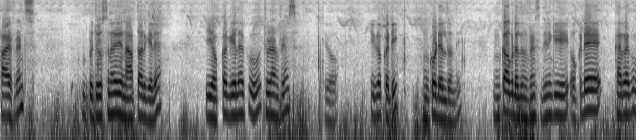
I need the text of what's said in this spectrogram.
హాయ్ ఫ్రెండ్స్. ఇప్పుడు చూస్తున్నది నార్తాడ్ గేలే. ఈ ఒక్క గేలకు చూడండి ఫ్రెండ్స్. ఇగో ఇది ఒకటి ఇంకోటి వెళ్తుంది. ఇంకా ఒకటి వెళ్తుంది ఫ్రెండ్స్. దీనికి ఒకటే కర్రకు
